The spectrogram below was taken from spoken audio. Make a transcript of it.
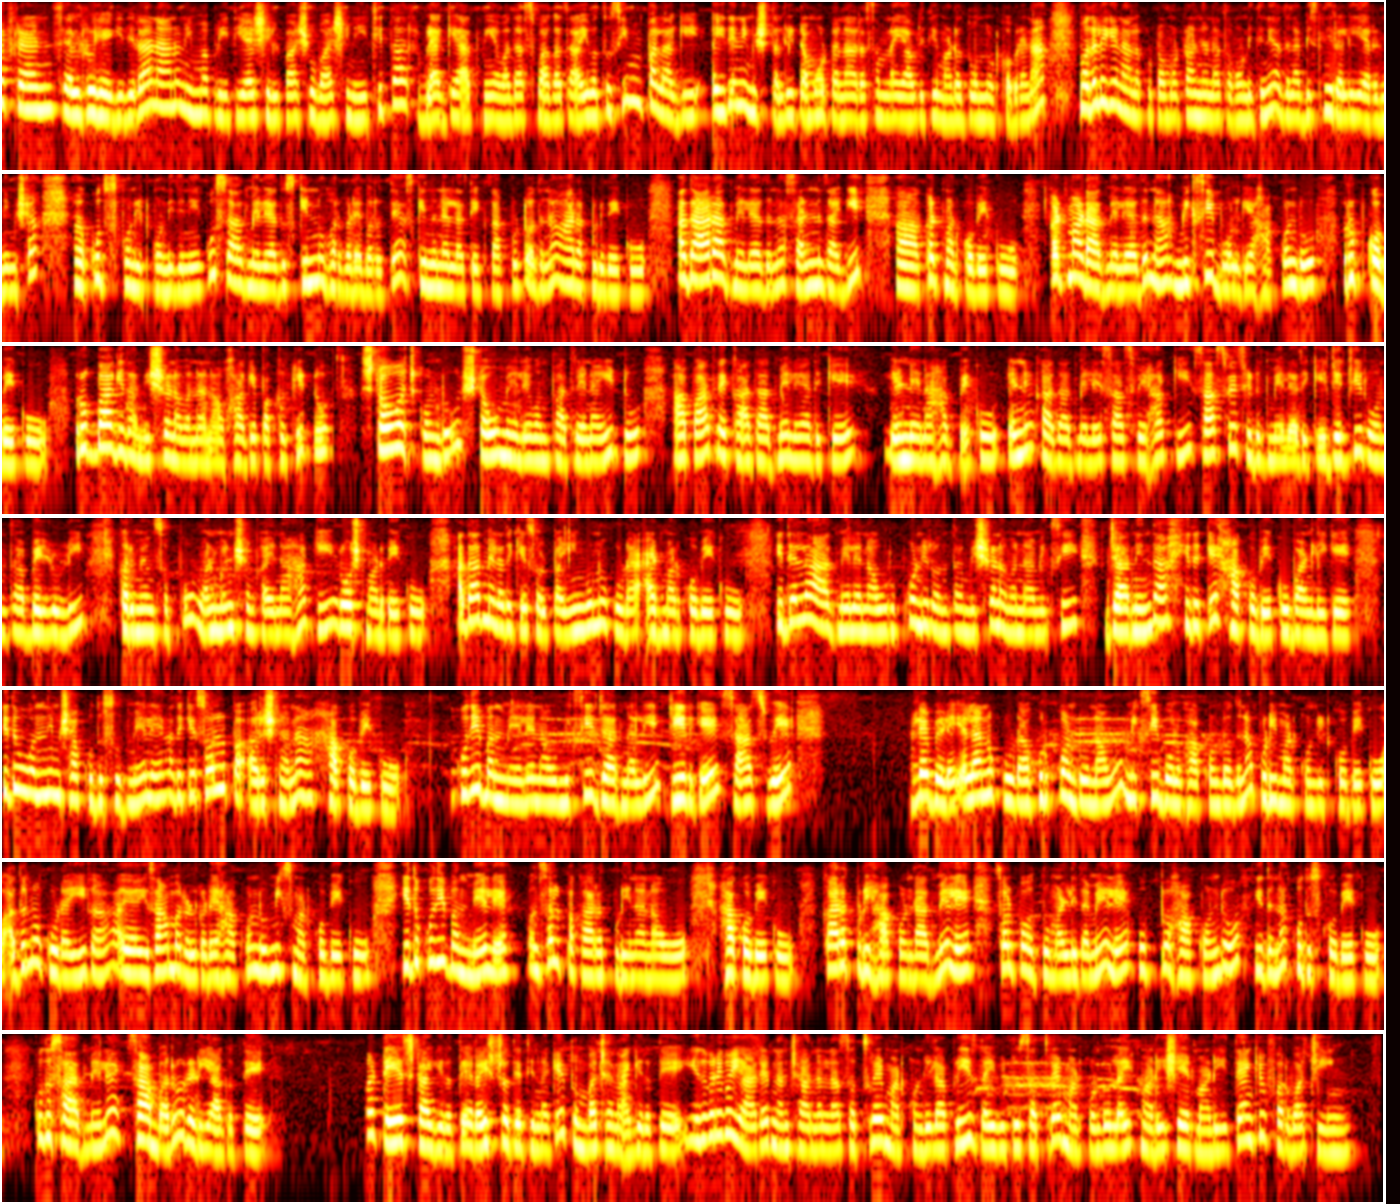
Hi friends ಎಲ್ಲರೂ ಹೇಗಿದ್ದೀರಾ? ನಾನು ನಿಮ್ಮ ಪ್ರೀತಿಯ ಶಿಲ್ಪಾ ಶುಭಾಷಿನಿ ಚಿತ್ತಾರ ಬ್ಲ್ಯಾಕ್ಗೆ ಆತ್ಮೀಯವಾದ ಸ್ವಾಗತ. ಇವತ್ತು ಸಿಂಪಲ್ ಆಗಿ ಐದೇ ನಿಮಿಷದಲ್ಲಿ ಟೊಮೊಟೊನ ರಸಮ್ನ ಯಾವ ರೀತಿ ಮಾಡೋದು ಅಂತ ನೋಡ್ಕೊಬರೋಣ. ಮೊದಲಿಗೆ ನಾಲ್ಕು ಟೊಮೊಟೊ ಹಣ್ಣನ್ನು ತೊಗೊಂಡಿದ್ದೀನಿ. ಅದನ್ನು ಬಿಸಿನೀರಲ್ಲಿ ಎರಡು ನಿಮಿಷ ಕುದಿಸ್ಕೊಂಡು ಇಟ್ಕೊಂಡಿದ್ದೀನಿ. ಕುದಿಸಾದ್ಮೇಲೆ ಅದು ಸ್ಕಿನ್ನು ಹೊರಗಡೆ ಬರುತ್ತೆ. ಆ ಸ್ಕಿನ್ನನ್ನೆಲ್ಲ ತೆಗೆದಾಕ್ಬಿಟ್ಟು ಅದನ್ನು ಆರಕ್ಕೆ ಬಿಡಬೇಕು ಅದು ಆರಾದಮೇಲೆ ಅದನ್ನು ಸಣ್ಣದಾಗಿ ಕಟ್ ಮಾಡ್ಕೋಬೇಕು. ಕಟ್ ಮಾಡಾದಮೇಲೆ ಅದನ್ನು ಮಿಕ್ಸಿ ಬೌಲ್ಗೆ ಹಾಕ್ಕೊಂಡು ರುಬ್ಕೋಬೇಕು. ರುಬ್ಬಾಗಿದ ಮಿಶ್ರಣವನ್ನು ನಾವು ಹಾಗೆ ಪಕ್ಕಕ್ಕಿಟ್ಟು ಸ್ಟವ್ ಹಚ್ಕೊಂಡು ಸ್ಟವ್ ಮೇಲೆ ಒಂದು ಪಾತ್ರೆನ ಇಟ್ಟು ಆ ಪಾತ್ರೆ ಕಾದಾದಮೇಲೆ ಅದಕ್ಕೆ ಎಣ್ಣೆನ ಹಾಕಬೇಕು. ಎಣ್ಣೆ ಕಾದಾದಮೇಲೆ ಸಾಸಿವೆ ಹಾಕಿ, ಸಾಸಿವೆ ಸಿಡಿದ ಮೇಲೆ ಅದಕ್ಕೆ ಜಜ್ಜಿರುವಂಥ ಬೆಳ್ಳುಳ್ಳಿ, ಕರಿಬೇವಿನ ಸೊಪ್ಪು, ಒಣಮೆಣ್ಸಿನ್ಕಾಯಿನ ಹಾಕಿ ರೋಸ್ಟ್ ಮಾಡಬೇಕು. ಅದಾದಮೇಲೆ ಅದಕ್ಕೆ ಸ್ವಲ್ಪ ಇಂಗು ಕೂಡ ಆ್ಯಡ್ ಮಾಡ್ಕೋಬೇಕು. ಇದೆಲ್ಲ ಆದಮೇಲೆ ನಾವು ರುಬ್ಕೊಂಡಿರುವಂಥ ಮಿಶ್ರಣವನ್ನು ಮಿಕ್ಸಿ ಜಾರ್ನಿಂದ ಇದಕ್ಕೆ ಹಾಕೋಬೇಕು ಬಾಣಲಿಗೆ. ಇದು ಒಂದು ನಿಮಿಷ ಕುದಿಸಿದ ಮೇಲೆ ಅದಕ್ಕೆ ಸ್ವಲ್ಪ ಅರಿಶಿನ ಹಾಕೋಬೇಕು. ಕುದಿ ಬಂದ ಮೇಲೆ ನಾವು ಮಿಕ್ಸಿ ಜಾರ್ನಲ್ಲಿ ಜೀರಿಗೆ, ಸಾಸಿವೆ ಕಡಲೆಬೇಳೆ ಎಲ್ಲನೂ ಕೂಡ ಹುರ್ಕೊಂಡು ನಾವು ಮಿಕ್ಸಿ ಬೌಲ್ಗೆ ಹಾಕ್ಕೊಂಡು ಅದನ್ನು ಪುಡಿ ಮಾಡ್ಕೊಂಡು ಇಟ್ಕೋಬೇಕು. ಅದನ್ನು ಕೂಡ ಈಗ ಈ ಸಾಂಬಾರೊಳಗಡೆ ಹಾಕ್ಕೊಂಡು ಮಿಕ್ಸ್ ಮಾಡ್ಕೋಬೇಕು. ಇದು ಕುದಿ ಬಂದ ಮೇಲೆ ಒಂದು ಸ್ವಲ್ಪ ಖಾರದ ಪುಡಿನ ನಾವು ಹಾಕೋಬೇಕು. ಖಾರದ ಪುಡಿ ಹಾಕ್ಕೊಂಡಾದಮೇಲೆ ಸ್ವಲ್ಪ ಹೊತ್ತು ಮಳ್ಳಿದ ಮೇಲೆ ಉಪ್ಪು ಹಾಕ್ಕೊಂಡು ಇದನ್ನು ಕುದಿಸ್ಕೋಬೇಕು. ಕುದಿಸಾದ್ಮೇಲೆ ಸಾಂಬಾರು ರೆಡಿ ಆಗುತ್ತೆ. ತುಂಬ ಟೇಸ್ಟ್ ಆಗಿರುತ್ತೆ. ರೈಸ್ ಜೊತೆ ತಿನ್ನೋಕ್ಕೆ ತುಂಬ ಚೆನ್ನಾಗಿರುತ್ತೆ. ಇದುವರೆಗೂ ಯಾರ್ಯಾರು ನನ್ನ ಚಾನಲ್ನ ಸಬ್ಸ್ಕ್ರೈಬ್ ಮಾಡ್ಕೊಂಡಿಲ್ಲ, ಪ್ಲೀಸ್ ದಯವಿಟ್ಟು ಸಬ್ಸ್ಕ್ರೈಬ್ ಮಾಡಿಕೊಂಡು ಲೈಕ್ ಮಾಡಿ, ಶೇರ್ ಮಾಡಿ. Thank you for watching.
